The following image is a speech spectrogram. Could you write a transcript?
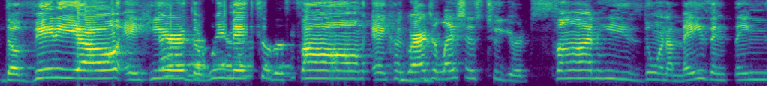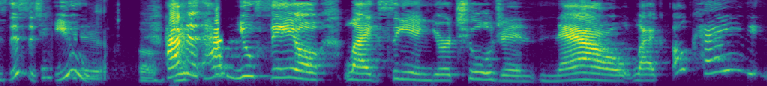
the video and hear the remix to the song. And congratulations to your son. He's doing amazing things. This is huge. How did how do you feel like seeing your children now? Like, okay,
